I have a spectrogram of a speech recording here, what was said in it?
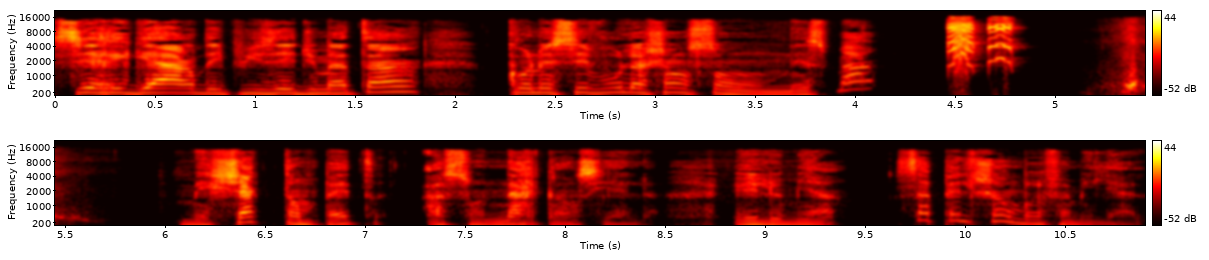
ces regards épuisés du matin, connaissez-vous la chanson, n'est-ce pas? Mais chaque tempête a son arc-en-ciel, et le mien s'appelle chambre familiale.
